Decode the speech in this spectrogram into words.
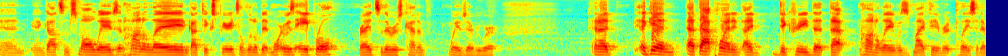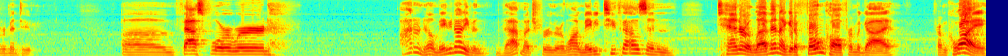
and and got some small waves at Hanalei and got to experience a little bit more. It was April, right? So there was kind of waves everywhere. And I again at that point I decreed that that Hanalei was my favorite place I'd ever been to. Um, fast forward, I don't know, maybe not even that much further along. Maybe 2010 or 11, I get a phone call from a guy from Kauai.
